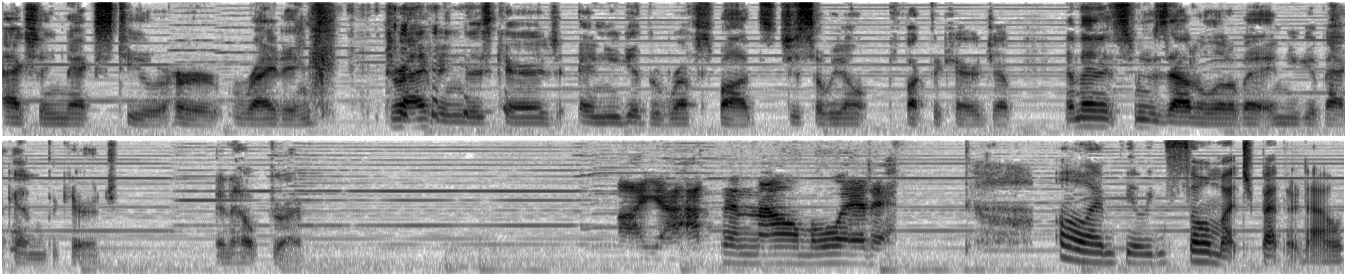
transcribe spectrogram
actually next to her riding, driving this carriage, and you get the rough spots just so we don't fuck the carriage up. And then it smooths out a little bit, and you get back in the carriage and help drive. Are you happy now, milady? Oh, I'm feeling so much better now.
